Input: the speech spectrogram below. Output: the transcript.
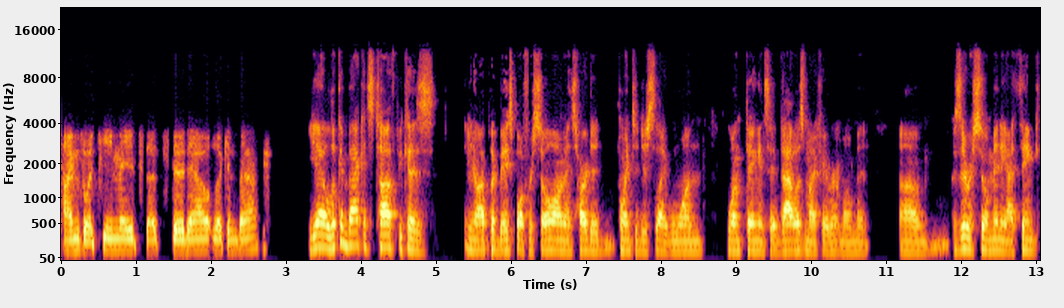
times with teammates that stood out looking back? Yeah, looking back, it's tough because you know I played baseball for so long. It's hard to point to just like one one thing and say that was my favorite moment because um, there were so many. I think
